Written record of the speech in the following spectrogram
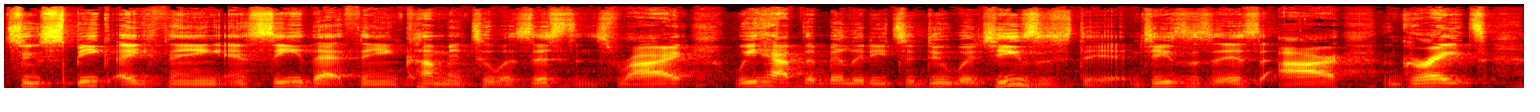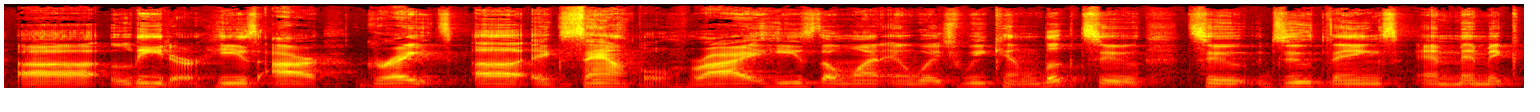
to speak a thing and see that thing come into existence, right? We have the ability to do what Jesus did. Jesus is our great uh, leader, He's our great uh, example, right? He's the one in which we can look to to do things and mimic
